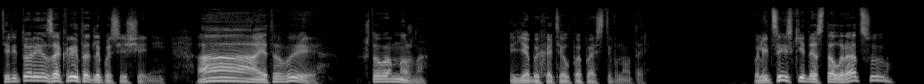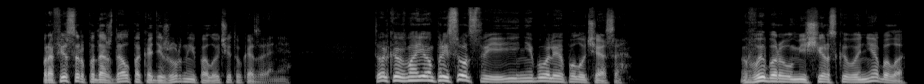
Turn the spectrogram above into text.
Территория закрыта для посещений. А, это вы. Что вам нужно?» Я бы хотел попасть внутрь. Полицейский достал рацию. Профессор подождал, пока дежурный получит указания. Только в моем присутствии и не более получаса. Выбора у Мещерского не было,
